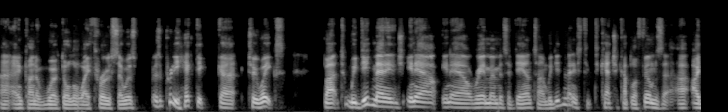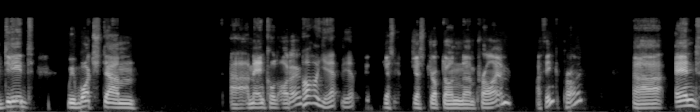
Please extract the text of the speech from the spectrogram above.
uh, and kind of worked all the way through. So it was it was a pretty hectic uh, two weeks. But we did manage in our in our rare moments of downtime. We did manage to, to catch a couple of films. Uh, I did. We watched um uh, a man called Otto Oh yeah, yep. just just dropped on um, Prime, I think Prime, uh, and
